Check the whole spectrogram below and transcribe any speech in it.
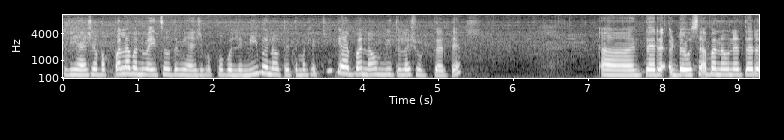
तर विहांशा पप्पाला बनवायचं होतं. विहांशा पप्पा बोलले मी बनवते. तर म्हटलं ठीक आहे बनव. मी तुला शूट करते. तर डोसा बनवणं तर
